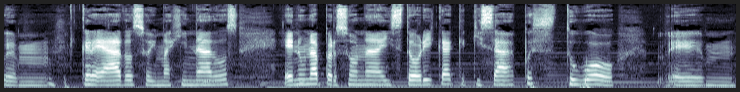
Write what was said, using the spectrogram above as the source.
em, creados o imaginados en una persona histórica que quizá pues tuvo em,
